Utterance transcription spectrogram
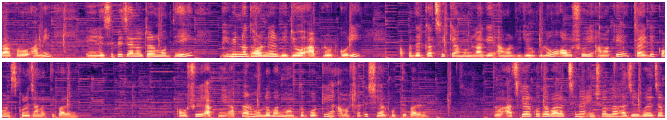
তারপরও আমি এই রেসিপি চ্যানেলটার মধ্যেই বিভিন্ন ধরনের ভিডিও আপলোড করি। আপনাদের কাছে কেমন লাগে আমার ভিডিওগুলো অবশ্যই আমাকে চাইলে কমেন্টস করে জানাতে পারেন। অবশ্যই আপনি আপনার মূল্যবান মন্তব্যটি আমার সাথে শেয়ার করতে পারেন। তো আজকে আর কথা বাড়াচ্ছি না ইনশাল্লাহ হাজির হয়ে যাব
